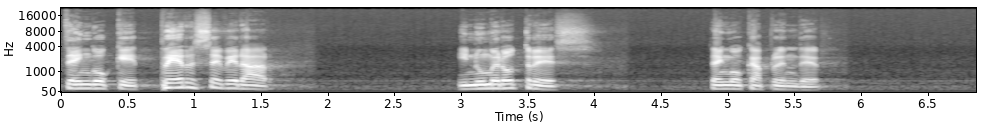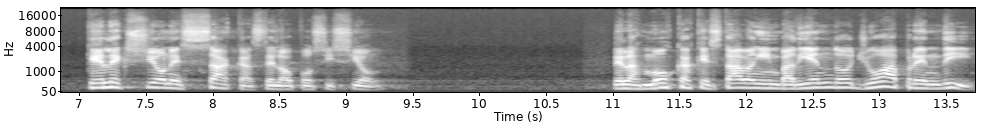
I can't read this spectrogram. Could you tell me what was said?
tengo que perseverar. Y número tres, tengo que aprender. ¿Qué lecciones sacas de la oposición? De las moscas que estaban invadiendo, yo aprendí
